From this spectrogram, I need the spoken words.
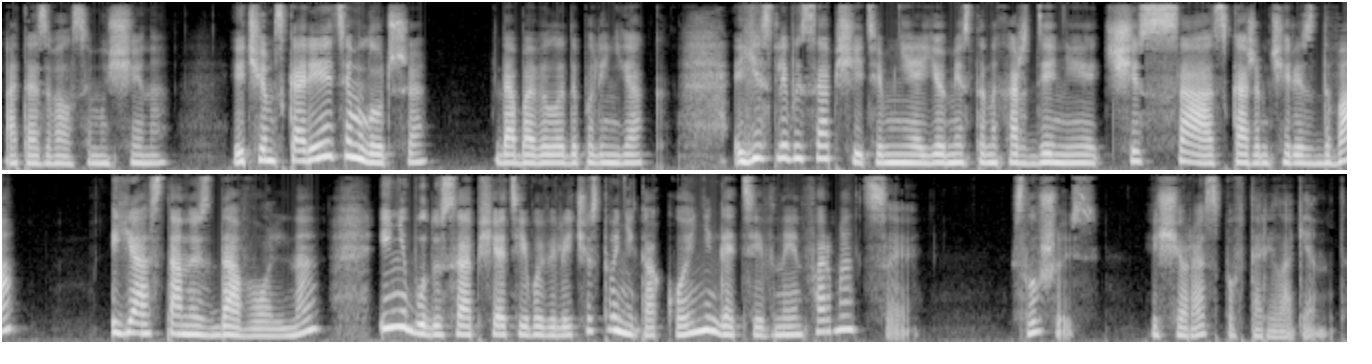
отозвался мужчина. «И чем скорее, тем лучше», — добавила Деполиньяк. «Если вы сообщите мне ее местонахождение часа, скажем, через два...» я останусь довольна и не буду сообщать Его Величеству никакой негативной информации. «Слушаюсь», — еще раз повторил агент.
